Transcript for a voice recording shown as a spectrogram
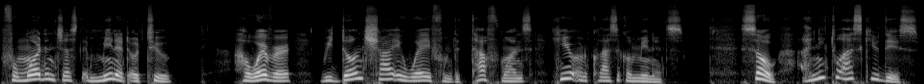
for more than just a minute or two. However, we don't shy away from the tough ones here on Classical Minutes. So, I need to ask you this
